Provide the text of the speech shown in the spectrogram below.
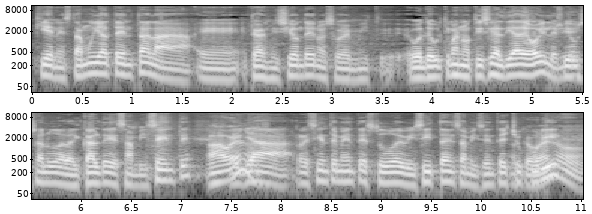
quien está muy atenta a la eh, transmisión de nuestro de últimas noticias del día de hoy. Le envío Sí. un saludo al alcalde de San Vicente. Ah, bueno. Ella recientemente estuvo de visita en San Vicente de Chucurí, bueno.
